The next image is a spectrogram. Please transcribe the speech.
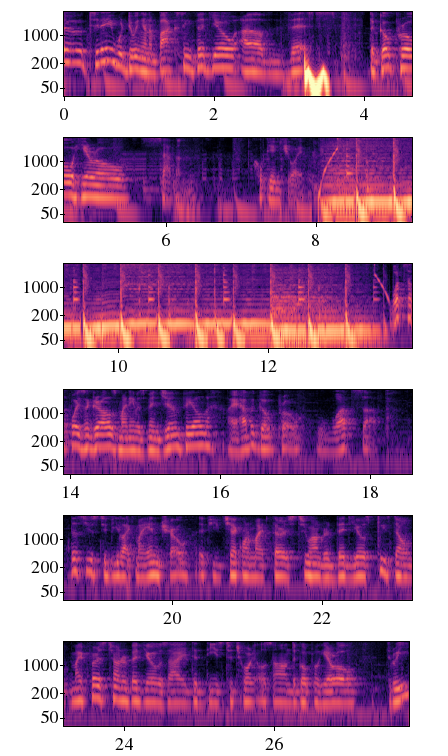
So today we're doing an unboxing video of this, the GoPro Hero 7. Hope you enjoy. What's up boys and girls, my name is Ben Jimfield. I have a GoPro. What's up? This used to be like my intro. If you check one of my first 200 videos, please don't. My first 200 videos, I did these tutorials on the GoPro Hero 3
